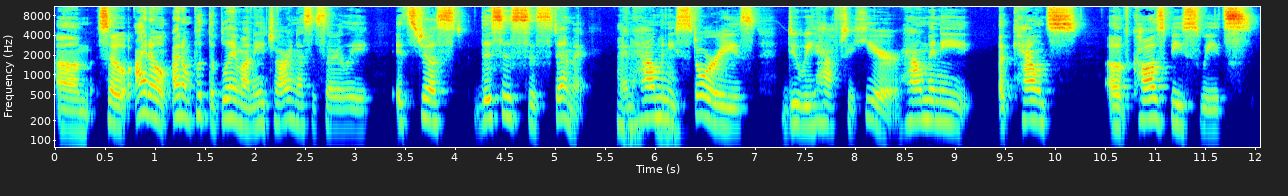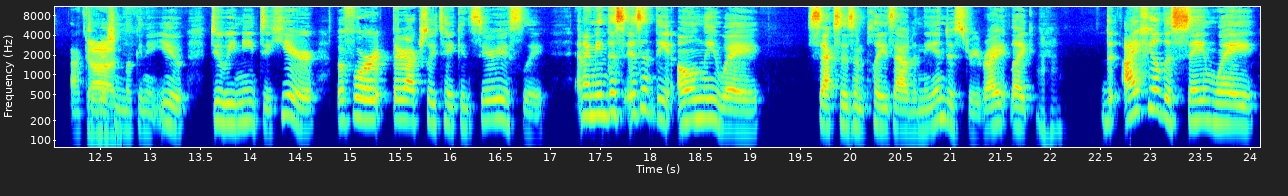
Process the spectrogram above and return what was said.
Um, so I don't I don't put the blame on HR necessarily. It's just this is systemic, and Mhm, how many stories do we have to hear? How many accounts of Cosby suites? Activision God. looking at you. Do we need to hear before they're actually taken seriously? And I mean, this isn't the only way sexism plays out in the industry, right? Like, Mhm. th- I feel the same way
